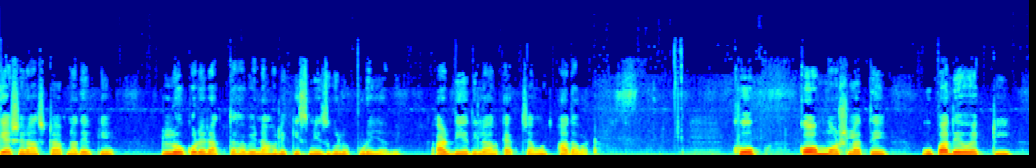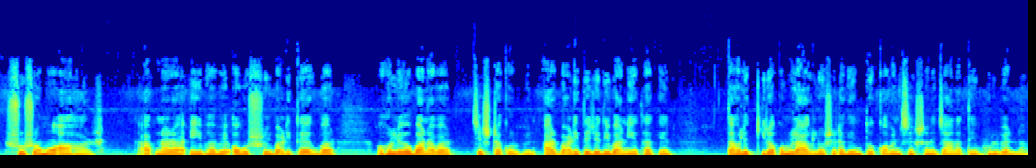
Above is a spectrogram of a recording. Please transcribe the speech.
গ্যাসের আঁচটা আপনাদেরকে লো করে রাখতে হবে, না হলে কিশমিশগুলো পুড়ে যাবে। আর দিয়ে দিলাম এক চামচ আদা বাটা। খুব কম মশলাতে উপাদেয় একটি সুষম আহার। আপনারা এইভাবে অবশ্যই বাড়িতে একবার হলেও বানাবার চেষ্টা করবেন। আর বাড়িতে যদি বানিয়ে থাকেন, তাহলে কীরকম লাগল সেটা কিন্তু কমেন্ট সেকশানে জানাতে ভুলবেন না।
